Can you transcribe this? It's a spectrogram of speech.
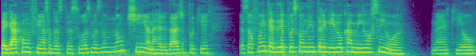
pegar a confiança das pessoas, mas não, não tinha na realidade, porque eu só fui entender depois quando eu entreguei meu caminho ao Senhor, né? Que eu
